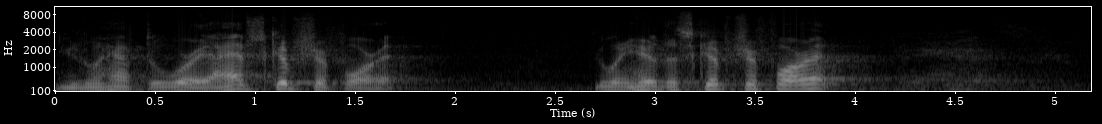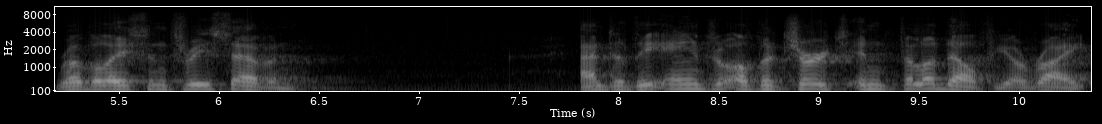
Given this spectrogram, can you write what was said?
You don't have to worry. I have scripture for it. You want to hear the scripture for it? Revelation 3 7. And to the angel of the church in Philadelphia, write,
